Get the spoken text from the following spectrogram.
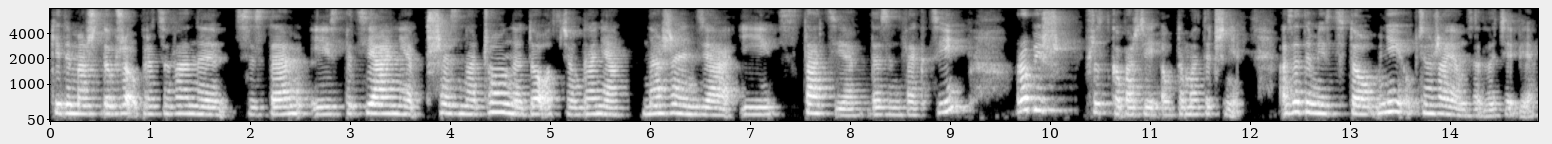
Kiedy masz dobrze opracowany system i specjalnie przeznaczone do odciągania narzędzia i stacje dezynfekcji, robisz wszystko bardziej automatycznie, a zatem jest to mniej obciążające dla ciebie.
